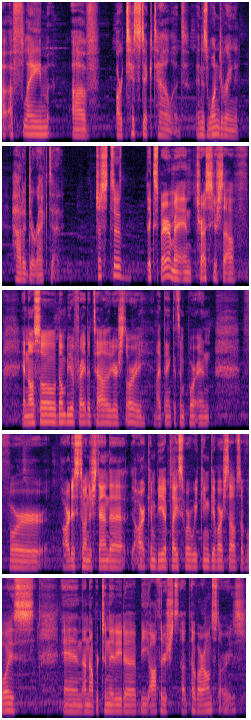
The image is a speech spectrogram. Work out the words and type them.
a, a flame of artistic talent and is wondering how to direct it? Just to experiment and trust yourself. And also, don't be afraid to tell your story. I think it's important for artists to understand that art can be a place where we can give ourselves a voice and an opportunity to be authors of our own stories.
